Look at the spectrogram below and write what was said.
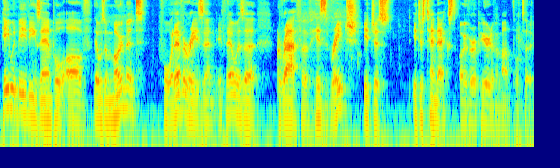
He would be the example of there was a moment, for whatever reason, if there was a graph of his reach, it just it just 10x over a period of a month or two,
